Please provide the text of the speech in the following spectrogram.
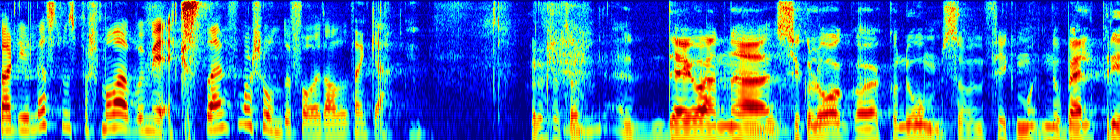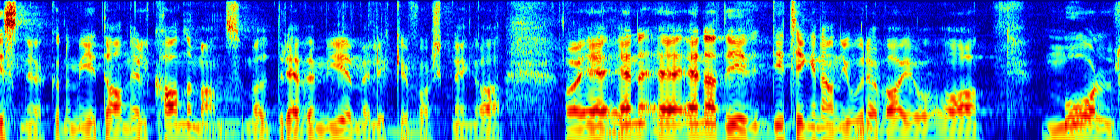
verdiløst. Men spørsmålet er hvor mye ekstra informasjon du får av det. tenker jeg. Det er jo en uh, psykolog og økonom som fikk nobelprisen i økonomi, Daniel Kahneman, som har drevet mye med lykkeforskning. Og, og en, en, av de, de, tingene han gjorde, var jo å måle,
